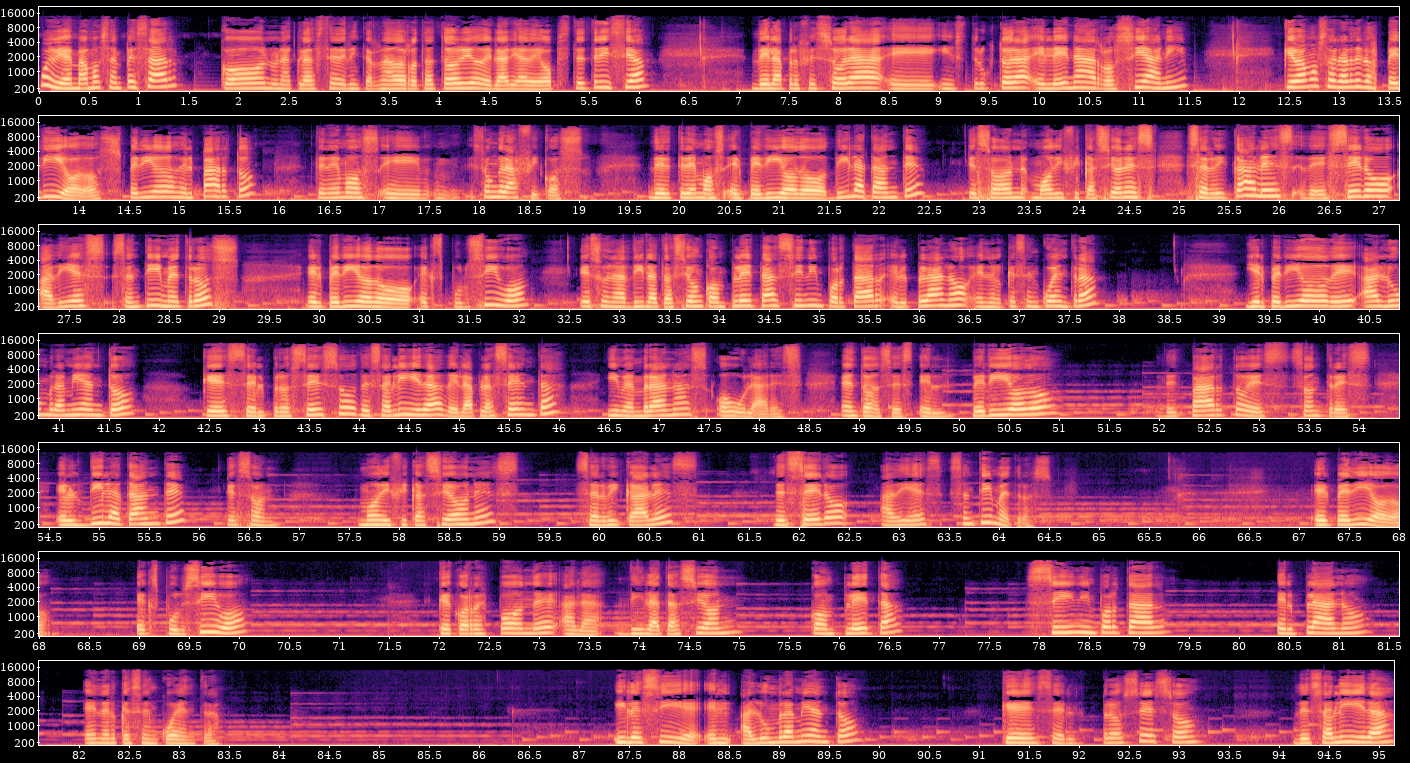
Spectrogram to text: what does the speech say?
Muy bien, vamos a empezar con una clase del internado rotatorio del área de obstetricia de la profesora eh, instructora Elena Rossiani, que vamos a hablar de los periodos, periodos del parto. Tenemos, eh, son gráficos. tenemos el periodo dilatante, que son modificaciones cervicales de 0 a 10 centímetros el periodo expulsivo es una dilatación completa sin importar el plano en el que se encuentra y el periodo de alumbramiento que es el proceso de salida de la placenta y membranas ovulares. Entonces, el periodo de parto es, son tres. El dilatante, que son modificaciones cervicales de 0 a 10 centímetros. El periodo expulsivo que corresponde a la dilatación completa sin importar el plano en el que se encuentra. Y le sigue el alumbramiento, que es el proceso de salida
